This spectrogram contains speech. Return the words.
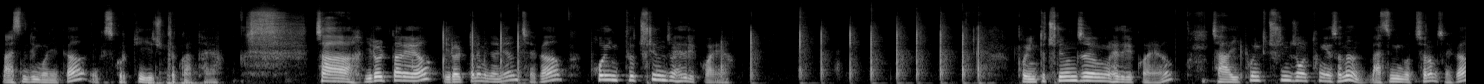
말씀드린 거니까 그래서 그렇게 이해해 주면 될 것 같아요. 자, 1월 달에요. 1월 달에 뭐냐면 제가 포인트 추리 운정 해드릴 거예요. 포인트 추리 운정을 해드릴 거예요. 자, 이 포인트 추리 운정을 통해서는 말씀인 것처럼 제가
